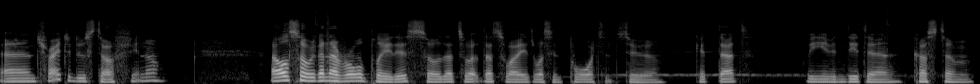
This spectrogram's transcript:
And try to do stuff, you know. Also, we're gonna roleplay this, so that's what that's why it was important to get that. We even did a custom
